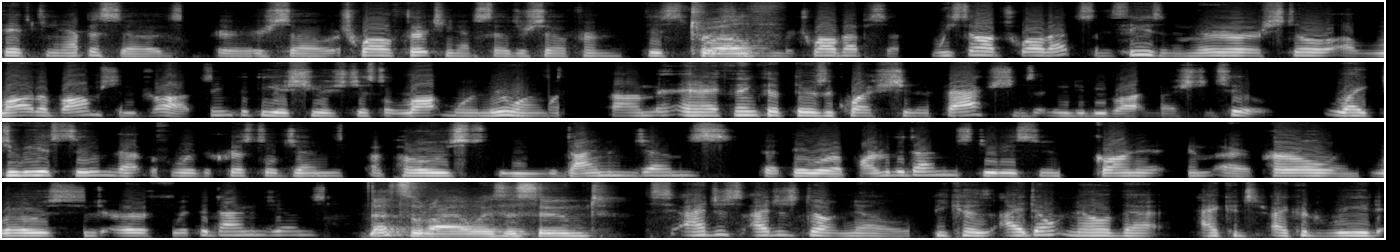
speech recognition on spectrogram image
15 episodes or so, 12, 13 episodes or so from this first 12. season, 12 episodes. We still have 12 episodes in the season, and there are still a lot of bombshells dropped. I think that the issue is just a lot more nuanced. Um, and I think that there's a question of factions that need to be brought in question too. Like, do we assume that before the crystal gems opposed the, the diamond gems, that they were a part of the diamonds? Do we assume Garnet and or Pearl and Rose and Earth with the diamond gems? That's what I always assumed. See, I just I just don't know because I don't know that I could I could read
